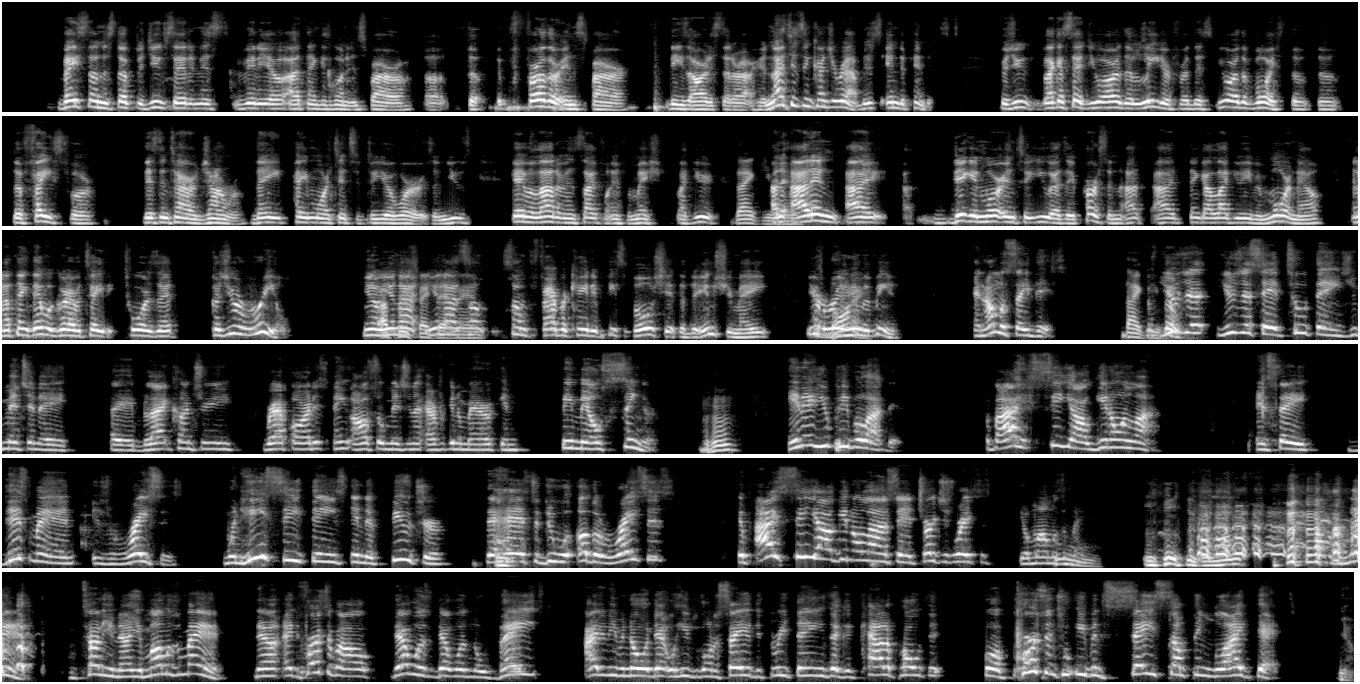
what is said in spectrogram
based on the stuff that you've said in this video, I think is going to inspire uh, the further inspire these artists that are out here, not just in country rap, but just independence. Because you, like I said, you are the leader for this. You are the voice, the the the face for this entire genre. They pay more attention to your words, and you gave a lot of insightful information. Like you, Thank you. I. I didn't. I digging more into you as a person. I, I think I like you even more now, and I think they would gravitate towards that because you're real. You know, I you're not you're that, not man. some some fabricated piece of bullshit that the industry made. You're That's a real boring. human being. And I'm gonna say this. Thank you. You just you just said two things. You mentioned a a black country rap artist, and you also mentioned an African American female singer. Mhm. Any of you people out there, if I see y'all get online and say this man is racist, when he see things in the future that Mm. has to do with other races, if I see y'all getting online saying church is racist, your mama's a man. Your mama- mama's a man. I'm telling you now, your mama's a man. Now, first of all, there was there was no bait. I didn't even know that what he was going to say. The three things that could catapult it for a person to even say something like that. Yeah.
